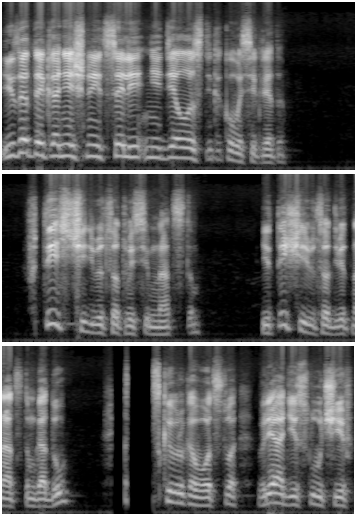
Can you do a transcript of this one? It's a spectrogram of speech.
Из этой конечной цели не делалось никакого секрета. В 1918 и 1919 году советское руководство в ряде случаев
